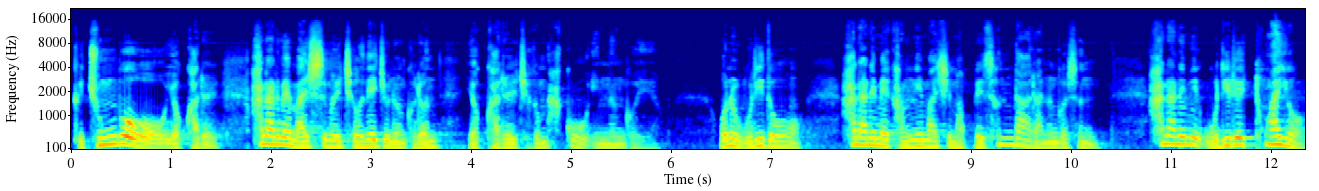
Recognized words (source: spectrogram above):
그 중보 역할을 하나님의 말씀을 전해주는 그런 역할을 지금 하고 있는 거예요. 오늘 우리도 하나님의 강림하심 앞에 선다라는 것은 하나님이 우리를 통하여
